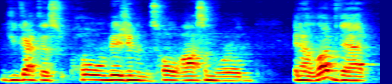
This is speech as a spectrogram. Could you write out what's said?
you got this whole vision and this whole awesome world, and I love that.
